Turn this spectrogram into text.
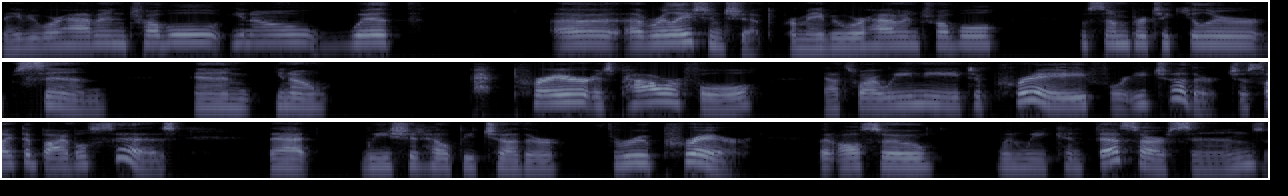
Maybe we're having trouble, you know, with a, a relationship, or maybe we're having trouble with some particular sin. And, you know, p- prayer is powerful. That's why we need to pray for each other, just like the Bible says that we should help each other through prayer. But also, when we confess our sins,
